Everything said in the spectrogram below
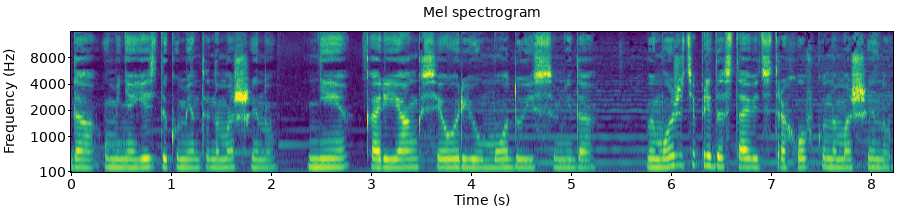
Да, у меня есть документы на машину. Не Карьянг Сеорию Моду из Самнида. Вы можете предоставить страховку на машину?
